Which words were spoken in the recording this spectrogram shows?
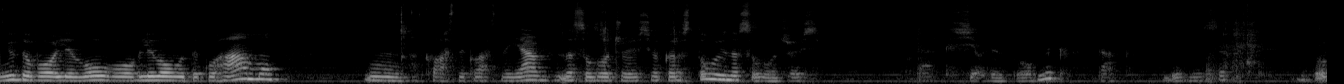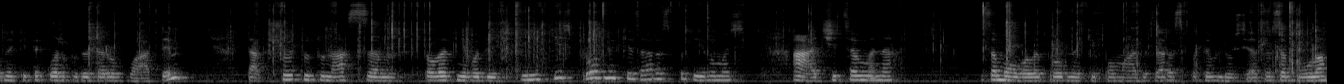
нюдово лілово в лілову таку гаму. М, класний, класний. Я насолоджуюсь, використовую, насолоджуюсь. Так, ще один пробник. Так, дивимося. Пробники також буду дарувати. Так, що тут у нас ем, туалетні водички, якісь пробники, зараз подивимось. А, чи це в мене замовили пробники помади? Зараз подивлюся, я вже забула,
